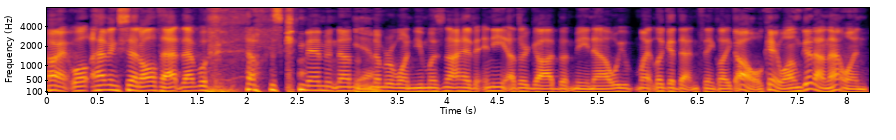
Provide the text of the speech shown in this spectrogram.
All right. Well, having said all that, that was, that was commandment num- Yeah. number one. You must not have any other god but me. Now we might look at that and think like, oh, okay, well, I'm good on that one.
